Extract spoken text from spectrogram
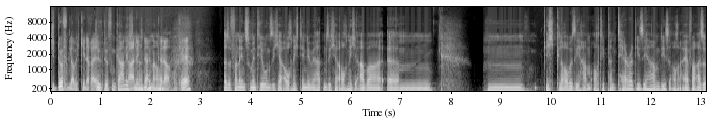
die dürfen, glaube ich, generell Die dürfen gar nicht, gar nicht, ne? Genau. okay. Also von der Instrumentierung sicher auch nicht, den, den wir hatten, sicher auch nicht, aber ähm, ich glaube, sie haben auch die Pantera, die sie haben, die ist auch IFA. Also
